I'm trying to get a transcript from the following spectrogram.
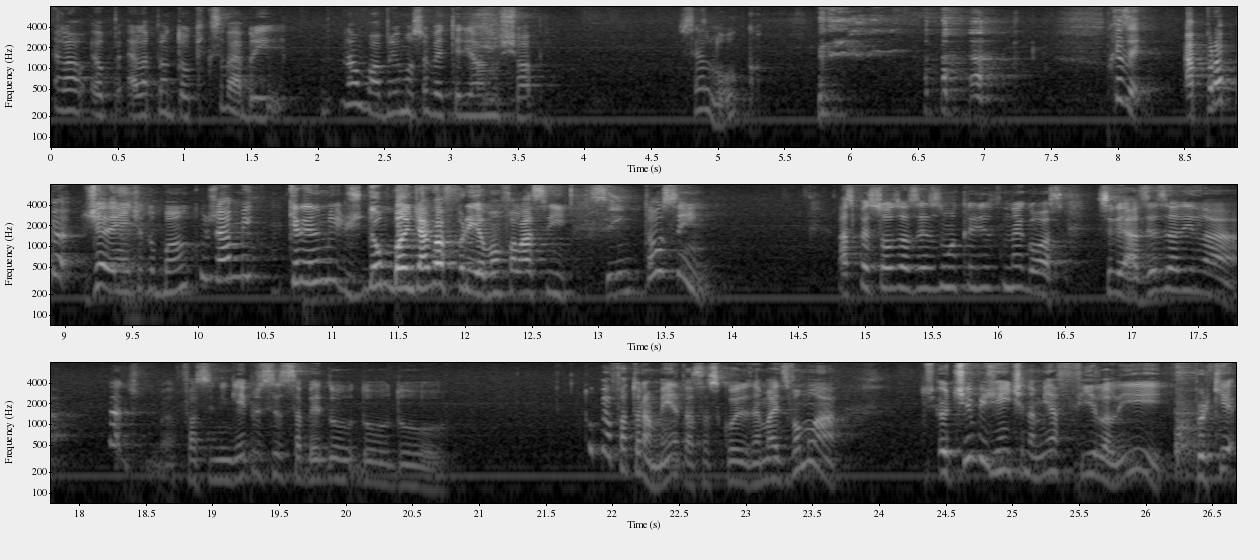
Ela, eu, ela perguntou: o que, que você vai abrir? Não, vou abrir uma sorveteria lá no shopping. Você é louco. Quer dizer, a própria gerente do banco já me querendo me deu um banho de água fria, vamos falar assim. Sim. Então, assim, as pessoas às vezes não acreditam no negócio. Você vê, às vezes ali na. Assim, ninguém precisa saber do, do, do, do meu faturamento, essas coisas, né? Mas vamos lá eu tive gente na minha fila ali, porque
